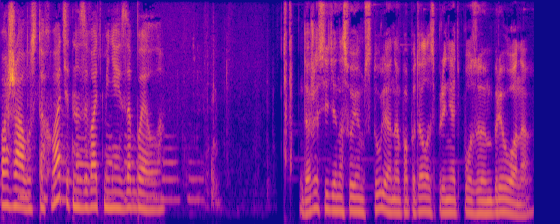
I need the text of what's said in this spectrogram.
Пожалуйста, хватит называть меня Изабелла. Даже сидя на своем стуле, она попыталась принять позу эмбриона.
